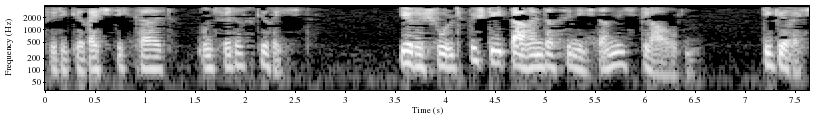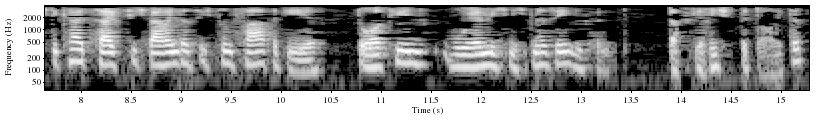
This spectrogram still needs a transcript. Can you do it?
für die Gerechtigkeit und für das Gericht. Ihre Schuld besteht darin, dass sie nicht an mich glauben. Die Gerechtigkeit zeigt sich darin, dass ich zum Vater gehe, dorthin, wo er mich nicht mehr sehen könnt. Das Gericht bedeutet,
